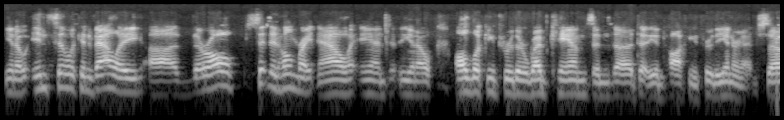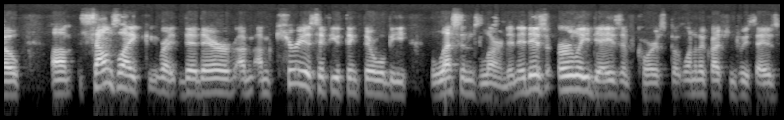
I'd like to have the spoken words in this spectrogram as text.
you know in silicon valley uh, they're all sitting at home right now and you know all looking through their webcams and, uh, and talking through the internet. So um, sounds like right there. there I'm, I'm curious if you think there will be lessons learned, and it is early days, of course. But one of the questions we say is,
